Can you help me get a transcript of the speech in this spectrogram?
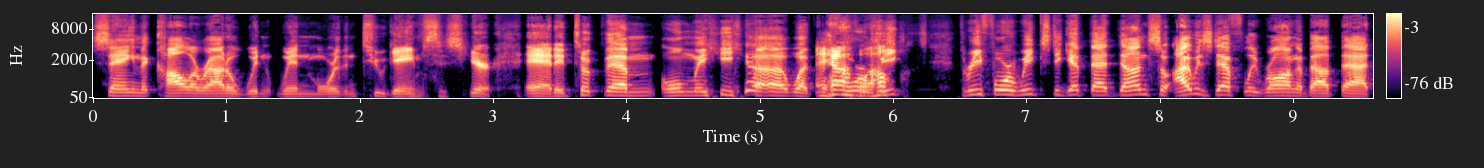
saying that Colorado wouldn't win more than two games this year, and it took them only uh, what yeah, four well. weeks, three four weeks to get that done. So I was definitely wrong about that.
